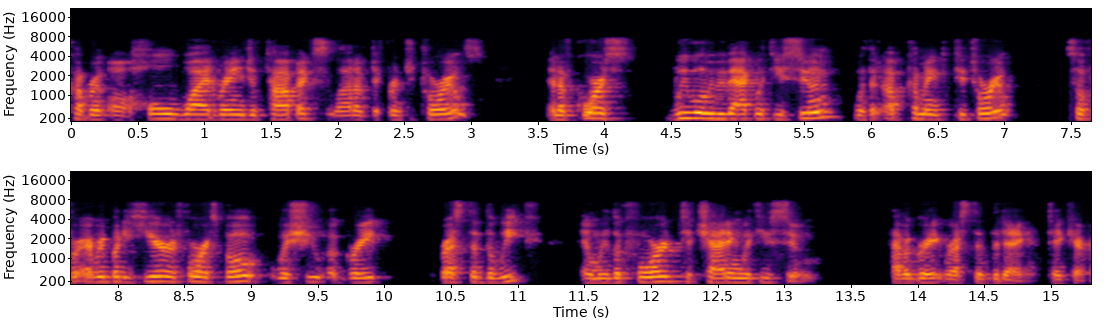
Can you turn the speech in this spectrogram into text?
covering a whole wide range of topics, a lot of different tutorials. And of course, we will be back with you soon with an upcoming tutorial. So for everybody here at Forex Boat, wish you a great rest of the week, and we look forward to chatting with you soon. Have a great rest of the day. Take care.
